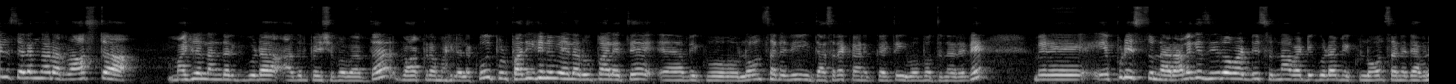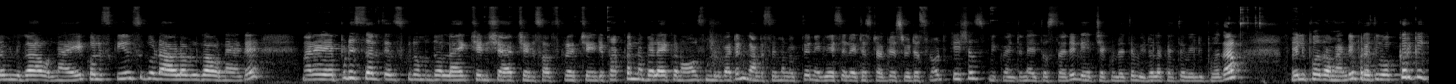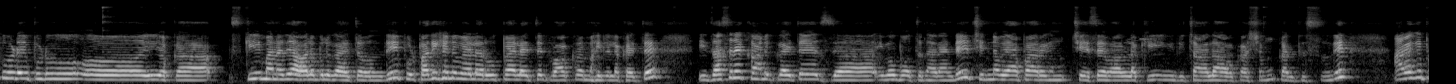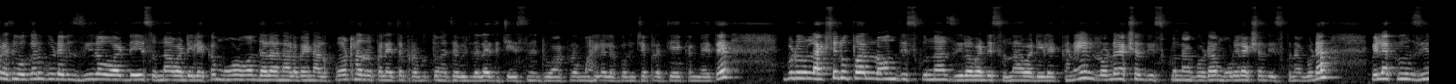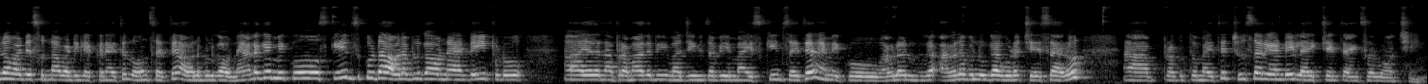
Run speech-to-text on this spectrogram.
Friends Telangana రాష్ట్ర మహిళలందరికీ కూడా అదిరిపై శుభవార్త. డ్వాక్రా మహిళలకు ఇప్పుడు పదిహేను వేల రూపాయలు అయితే మీకు లోన్స్ అనేది దసరా కానుకైతే ఇవ్వబోతున్నారంటే మీరు ఎప్పుడు ఇస్తున్నారు? అలాగే జీరో వడ్డీ సున్నా వడ్డీ కూడా మీకు లోన్స్ అనేది అవైలబుల్గా ఉన్నాయి. కొన్ని స్కీమ్స్ కూడా అవైలబుల్గా ఉన్నాయంటే మరి ఎప్పుడు ఇస్తారో తెలుసుకునే ముందు లైక్ చేయండి షేర్ చేయండి సబ్స్క్రైబ్ చేయండి. పక్కన bell icon all symbol button గంట సింబల్ నొక్కితే నేను వేసే లేటెస్ట్ అప్డేట్స్ వీడియోస్ నోటిఫికేషన్స్ మీకు వెంటనే అయితే వస్తాయి లేట్ చేయకుండా అయితే వీడియోలకు అయితే వెళ్ళిపోదాం. వెళ్ళిపోదామండి. ప్రతి ఒక్కరికి కూడా ఇప్పుడు ఈ యొక్క స్కీమ్ అనేది అవైలబుల్గా అయితే ఉంది. ఇప్పుడు పదిహేను వేల రూపాయలు అయితే డ్వాక్రా మహిళలకైతే ఈ దసరా కానుక అయితే ఇవ్వబోతున్నారండి. చిన్న వ్యాపారం చేసే వాళ్ళకి ఇది చాలా అవకాశం కనిపిస్తుంది. అలాగే ప్రతి ఒక్కరు కూడా జీరో వడ్డీ సున్నా వడ్డీ లెక్క మూడు వందల నలభై నాలుగు కోట్ల రూపాయలు అయితే ప్రభుత్వం అయితే విడుదల అయితే చేసింది. డ్వాక్రా మహిళల గురించి ప్రత్యేకంగా అయితే ఇప్పుడు లక్ష రూపాయలు లోన్ తీసుకున్న జీరో వడ్డీ సున్నా వడ్డీ లెక్కనే రెండు లక్షలు తీసుకున్నా కూడా మూడు లక్షలు తీసుకున్నా కూడా వీళ్ళకు జీరో వడ్డీ సున్నా వడ్డీ లెక్కన అయితే లోన్స్ అయితే అవైలబుల్గా ఉన్నాయి. అలాగే మీకు స్కీమ్స్ కూడా అవైలబుల్గా ఉన్నాయండి. ఇప్పుడు ఏదైనా ప్రమాద బీమా జీవిత బీమా ఈ స్కీమ్స్ అయితే మీకు అవైలబుల్గా అవైలబుల్గా కూడా చేశారు. ప్రభుత్వం అయితే చూసారు కండి లైక్ చేయండి. Thanks for watching.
